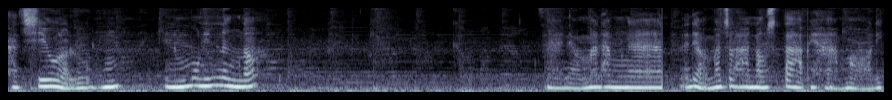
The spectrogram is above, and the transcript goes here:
ฮัตชิลเหรอลูกหึมีน้ำมูกนิดนึงเนาะ เดี๋ยวมาจะพาน้องสตาร์ไปหาหมอดี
